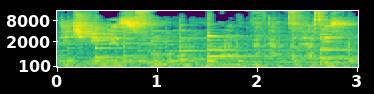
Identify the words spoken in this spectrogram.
Teach English through Al-Quran and Al-Hadith.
